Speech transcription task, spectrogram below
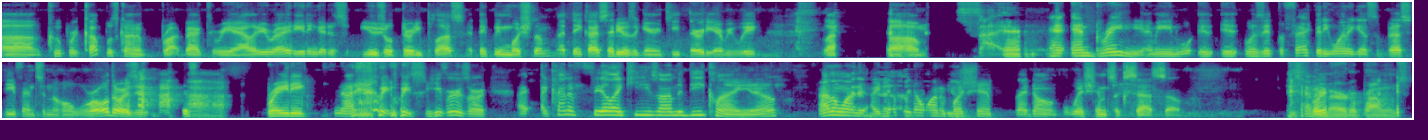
Uh, Cooper Kupp was kind of brought back to reality, right? He didn't get his usual thirty plus. I think we mushed him. I think I said he was a guaranteed thirty every week. Like, um, and, and, and Brady, I mean, it, it, was it the fact that he went against the best defense in the whole world, or is it Brady not having receivers? Or I, I kind of feel like he's on the decline. You know, I don't want to. I definitely don't want to mush him. I don't wish him success. So he's having marital problems.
